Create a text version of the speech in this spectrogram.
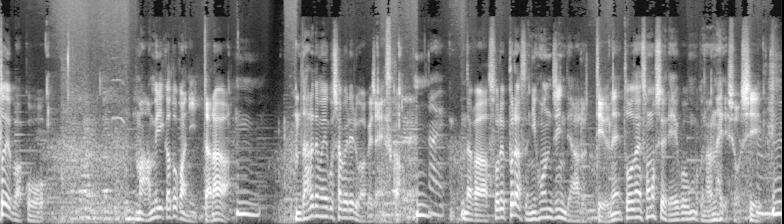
例えばこうまあアメリカとかに行ったらうん。誰でも英語喋れるわけじゃないですか。うん。はいだからそれプラス日本人であるっていうね。当然その人より英語うまくならないでしょうし、うん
